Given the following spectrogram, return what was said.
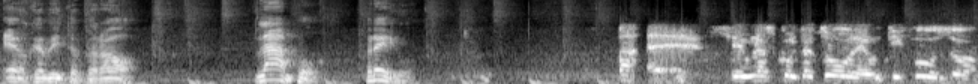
Eh, ho capito, però. Lapo, Prego. Ma eh, se un ascoltatore, un tifoso,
